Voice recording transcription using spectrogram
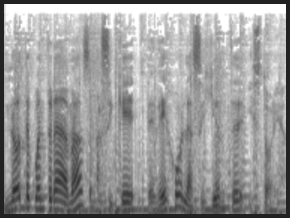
no te cuento nada más, así que te dejo la siguiente historia.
